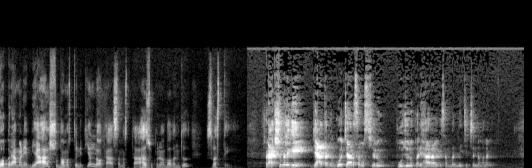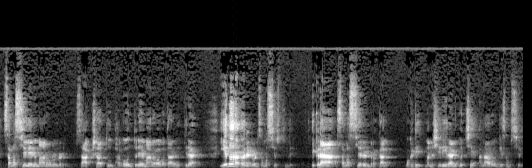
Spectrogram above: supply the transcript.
గోబ్రాహ్మణేభ్య శుభమస్తు నిత్యం లోకా సమస్త సుఖినో భవంతు. స్వస్తి. ప్రేక్షకులకి జాతక గోచార సమస్యలు పూజలు పరిహారాలకి సంబంధించి చిన్న మనవి. సమస్య లేని మానవుడు ఉండడు. సాక్షాత్తు భగవంతుడే మానవ అవతారం ఎత్తినా ఏదో రకమైనటువంటి సమస్య వస్తుంది. ఇక్కడ సమస్య రెండు రకాలు. ఒకటి మన శరీరానికి వచ్చే అనారోగ్య సమస్యలు.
